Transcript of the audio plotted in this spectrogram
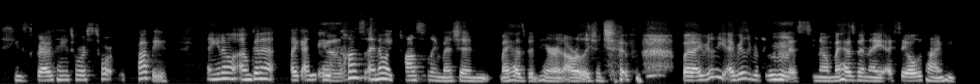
he's gravitating towards Tor- Poppy. And you know, I'm gonna like I, yeah. I, const- I know I constantly mention my husband here in our relationship, but I really, I really relate mm-hmm. to this. You know, my husband, I, I say all the time, he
